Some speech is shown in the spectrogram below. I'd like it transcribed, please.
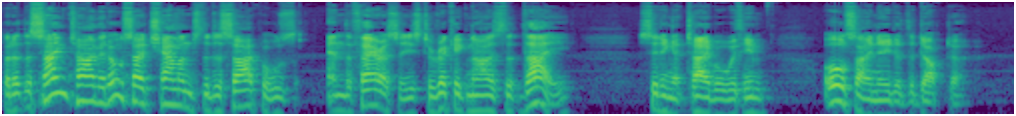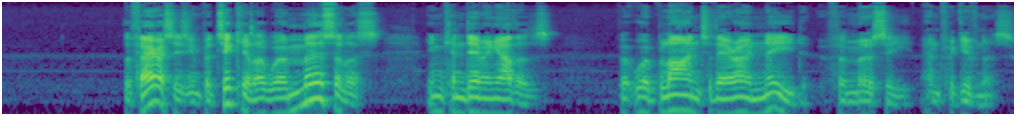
but at the same time it also challenged the disciples and the Pharisees to recognize that they, sitting at table with him, also needed the doctor the Pharisees, in particular, were merciless in condemning others, but were blind to their own need for mercy and forgiveness.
